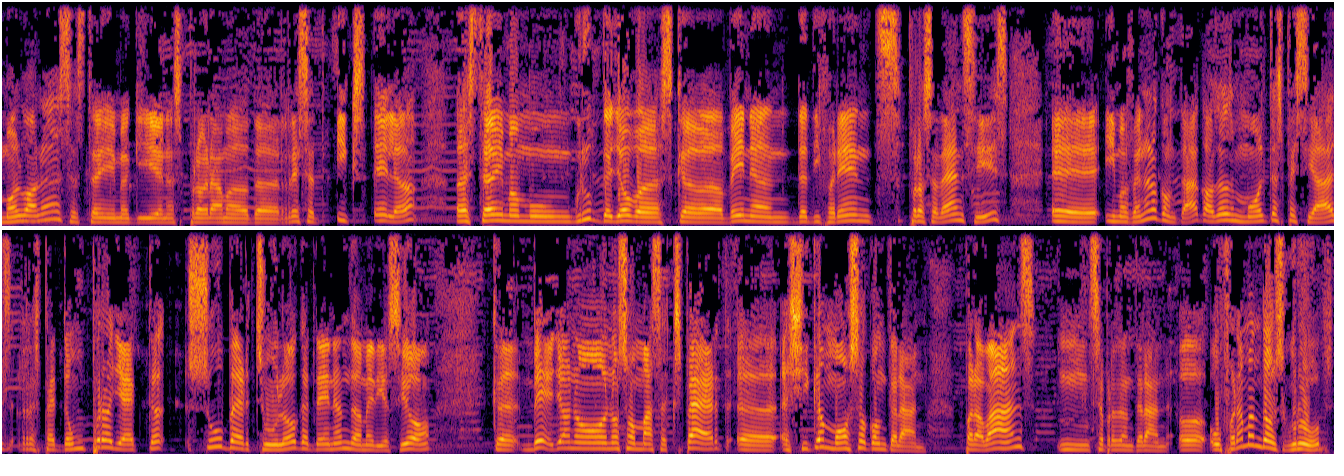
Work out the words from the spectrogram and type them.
Molt bones, estem aquí en el programa de Reset XL, estem amb un grup de joves que venen de diferents procedències eh, i ens venen a contar coses molt especials respecte a un projecte superxulo que tenen de mediació que, bé, jo no, no som massa expert, eh, així que mos ho contaran. Però abans mm, se presentaran. Uh, ho farem en dos grups,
